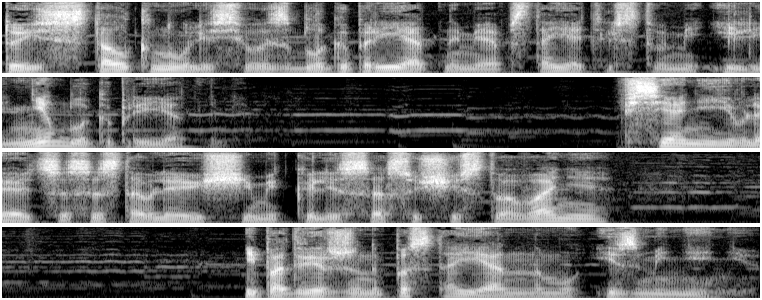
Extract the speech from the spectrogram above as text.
то есть столкнулись вы с благоприятными обстоятельствами или неблагоприятными, все они являются составляющими колеса существования и подвержены постоянному изменению.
